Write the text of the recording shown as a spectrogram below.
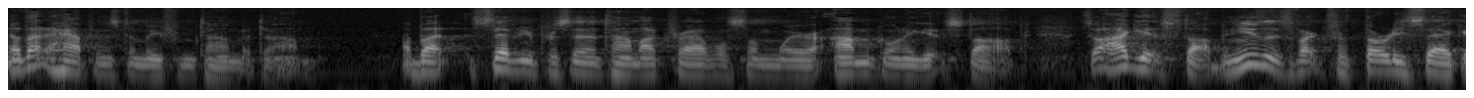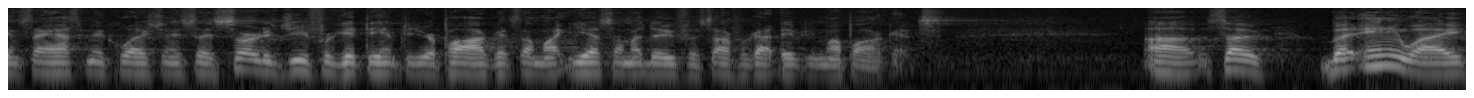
Now, that happens to me from time to time. About 70% of the time I travel somewhere, I'm going to get stopped. So I get stopped. And usually it's like for 30 seconds. They ask me a question. They say, Sir, did you forget to empty your pockets? I'm like, Yes, I'm a doofus. I forgot to empty my pockets. Uh, so, but anyway,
